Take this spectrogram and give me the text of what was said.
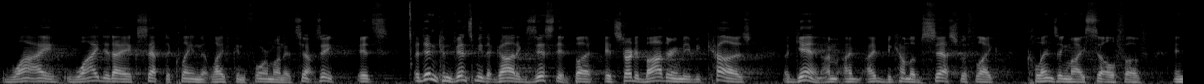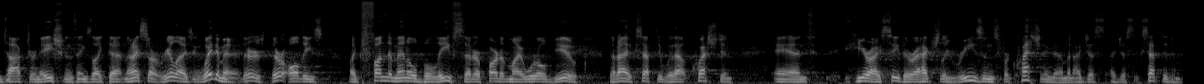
why, why did I accept the claim that life can form on its own? See, it's, it didn't convince me that God existed, but it started bothering me because, again, I'm, I'm, I'd become obsessed with like cleansing myself of indoctrination and things like that. And then I start realizing, wait a minute, there's, there are all these like fundamental beliefs that are part of my worldview that I accepted without question. And here I see there are actually reasons for questioning them, and I just, I just accepted them.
